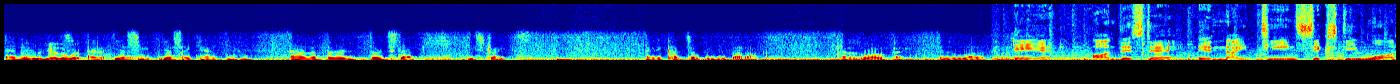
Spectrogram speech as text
And You hear the whip? And yes, you, yes, I can. And on the third third step, he strikes, and he cuts open your buttocks. And there's a lot of pain. There's a lot of pain. And on this day in 1961,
